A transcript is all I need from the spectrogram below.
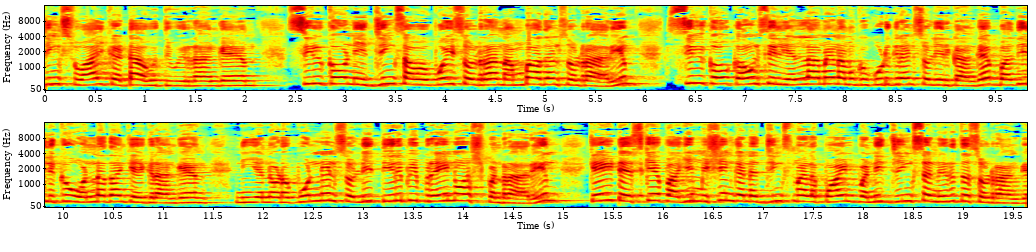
ஜிங்ஸ் வாய் கட்ட அவுத்து விடுறாங்க. சில்கோ நீ ஜிங்ஸ் அவ போய் சொல்றா நம்பாதன்னு சொல்றாரு. சில்கோ கவுன்சில் எல்லாமே நமக்கு கொடுக்குறேன்னு சொல்லியிருக்காங்க. பதிலுக்கு ஒன்றை தான் கேட்குறாங்க நீ என்னோட பொண்ணுன்னு சொல்லி திருப்பி பிரெயின் வாஷ் பண்ணுறாரு கெயிட் எஸ்கேப் ஆகி மிஷின் கண்ணை ஜிங்ஸ் மேலே பாயிண்ட் பண்ணி ஜிங்ஸை நிறுத்த சொல்கிறாங்க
